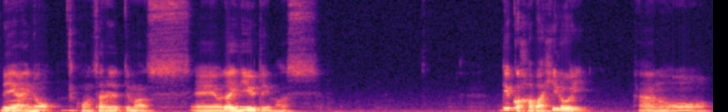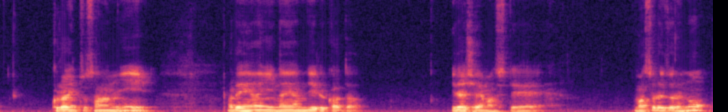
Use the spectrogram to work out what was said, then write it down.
恋愛のコンサルやってます。えー、小田切優と言います。結構幅広い、あの、クライアントさんに恋愛に悩んでいる方いらっしゃいまして、まあ、それぞれの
